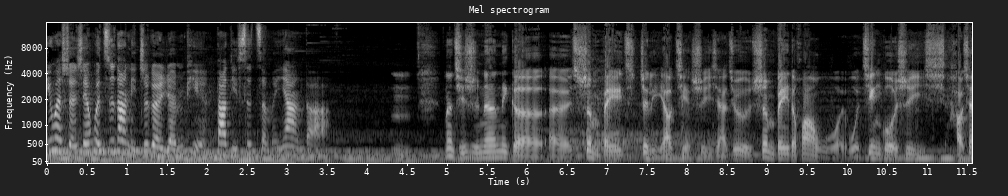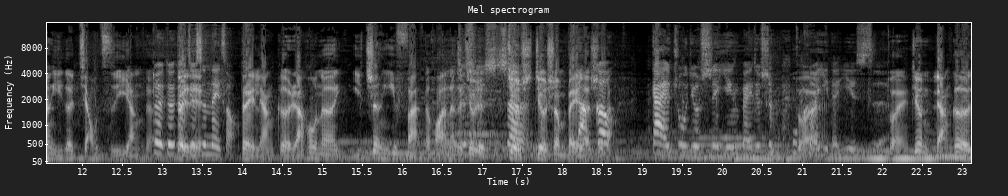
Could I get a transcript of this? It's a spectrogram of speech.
因为神仙会知道你这个人品到底是怎么样的。嗯，那其实呢，那个呃圣杯这里要解释一下，就圣杯的话，我我见过是好像一个饺子一样的，对对对，就是那种，对两个，然后呢一正一反的话，那个就是就是就圣杯了，是吧？盖住就是阴杯，就是不可以的意思。对，就两个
